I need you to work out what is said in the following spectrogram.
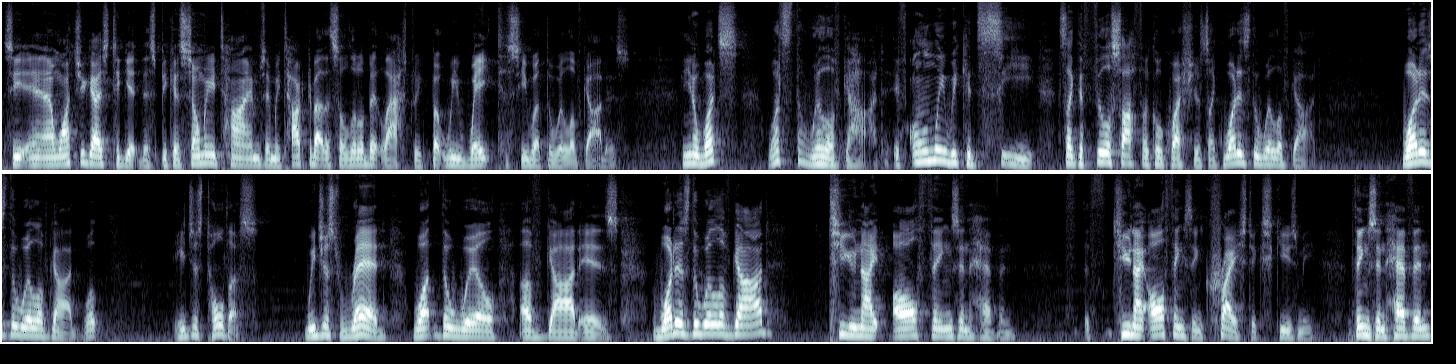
See, and I want you guys to get this because so many times, and we talked about this a little bit last week, but we wait to see what the will of God is. You know, what's, what's the will of God? If only we could see. It's like the philosophical question. It's like, what is the will of God? What is the will of God? Well, he just told us. We just read what the will of God is. What is the will of God? To unite all things in heaven, to unite all things in Christ, excuse me, things in heaven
